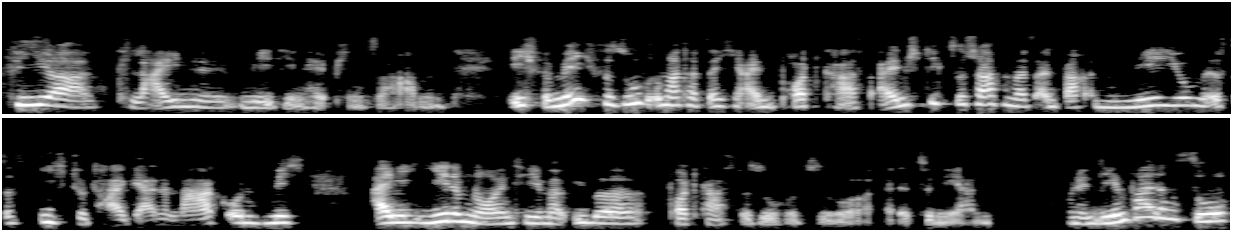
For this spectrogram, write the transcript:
vier kleine Medienhäppchen zu haben. Ich für mich versuche immer tatsächlich einen Podcast-Einstieg zu schaffen, weil es einfach ein Medium ist, das ich total gerne mag und mich eigentlich jedem neuen Thema über Podcast versuche zu, äh, zu nähern. Und in dem Fall ist es so,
